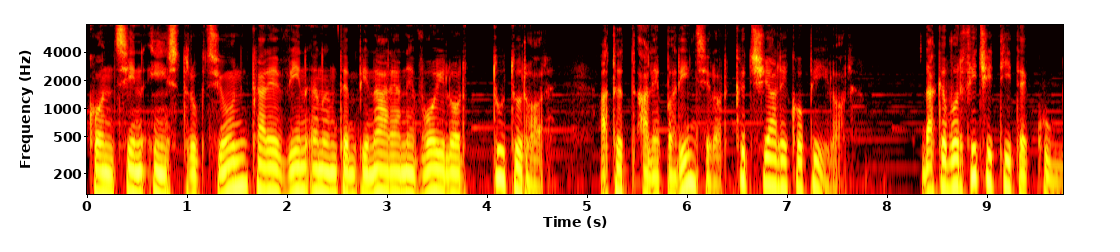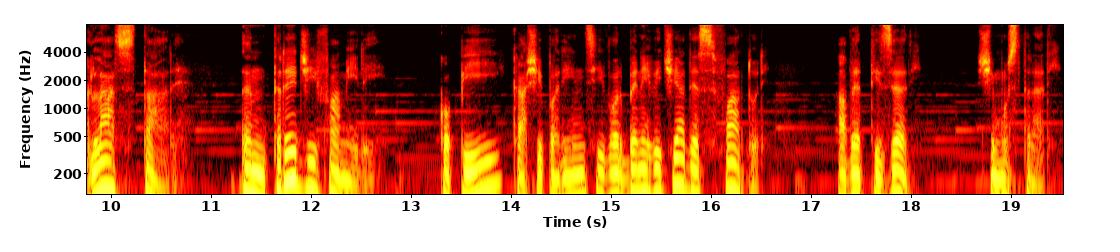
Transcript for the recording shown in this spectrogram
conțin instrucțiuni care vin în întâmpinarea nevoilor tuturor, atât ale părinților cât și ale copiilor. Dacă vor fi citite cu glas tare, întregii familii, copiii, ca și părinții, vor beneficia de sfaturi, avertizări și mustrări.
